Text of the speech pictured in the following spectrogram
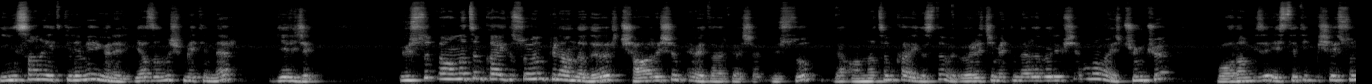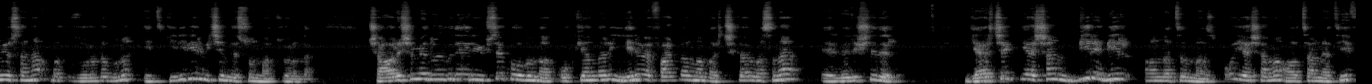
insanı etkilemeye yönelik yazılmış metinler gelecek. Üslup ve anlatım kaygısı ön plandadır. Çağrışım, evet arkadaşlar üslup ve anlatım kaygısı değil mi? Öğretici metinlerde böyle bir şey bulamayız. Çünkü bu adam bize estetik bir şey sunuyorsa ne yapmak zorunda? Bunu etkili bir biçimde sunmak zorunda. Çağrışım ve duygu değeri yüksek olduğundan okuyanların yeni ve farklı anlamlar çıkarmasına elverişlidir. Gerçek yaşam birebir anlatılmaz. O yaşama alternatif,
